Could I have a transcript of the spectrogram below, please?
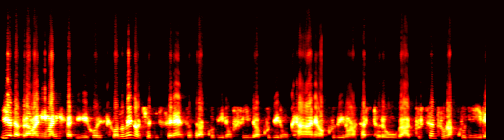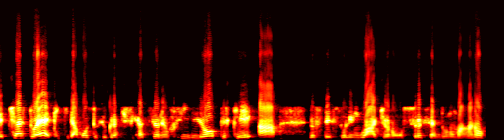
io da brava animalista ti dico che secondo me non c'è differenza tra accudire un figlio, accudire un cane o accudire una tartaruga, è pur sempre un accudire. Certo è che ti dà molto più gratificazione un figlio perché ha lo stesso linguaggio nostro, essendo un umano,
